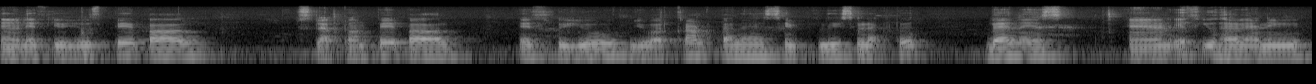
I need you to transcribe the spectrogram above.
and if you use PayPal select on PayPal. If you use your current balance simply select balance. And if you have any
